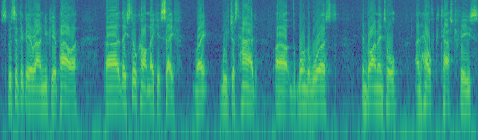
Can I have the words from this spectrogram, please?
specifically around nuclear power, uh, they still can't make it safe, right? We've just had uh, one of the worst environmental and health catastrophes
